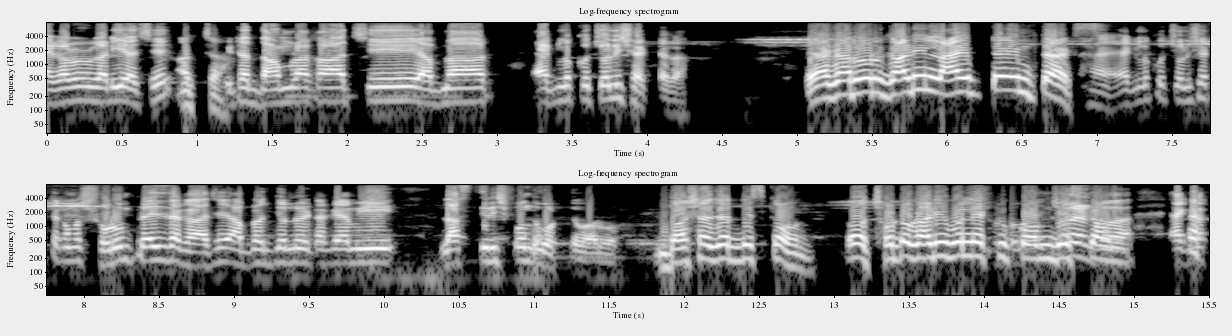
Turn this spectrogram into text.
এগারোর গাড়ি আছে। আচ্ছা। এটার দাম রাখা আছে আপনার এক লক্ষ চল্লিশ হাজার টাকা। এগারোর গাড়ি লাইফ টাইম ট্যাক্স হ্যাঁ এক লক্ষ চল্লিশ হাজার টাকা আমার শোরুম প্রাইস রাখা আছে। আপনার জন্য এটাকে আমি লাস্ট তিরিশ পর্যন্ত করতে পারব। দশ হাজার ডিসকাউন্ট ও ছোট গাড়ি বলে একটু কম ডিসকাউন্ট এক লাখ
